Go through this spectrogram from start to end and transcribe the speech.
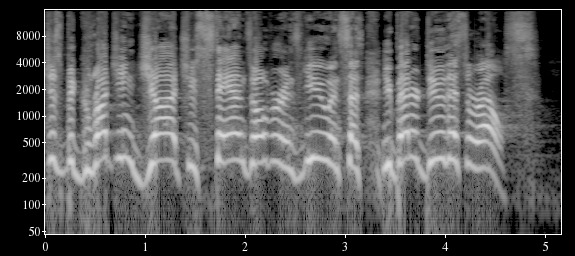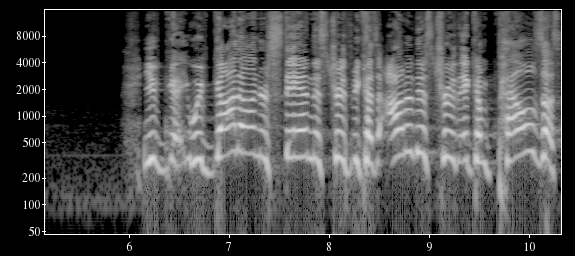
just begrudging judge who stands over you and says, You better do this or else? You've, we've got to understand this truth because out of this truth, it compels us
